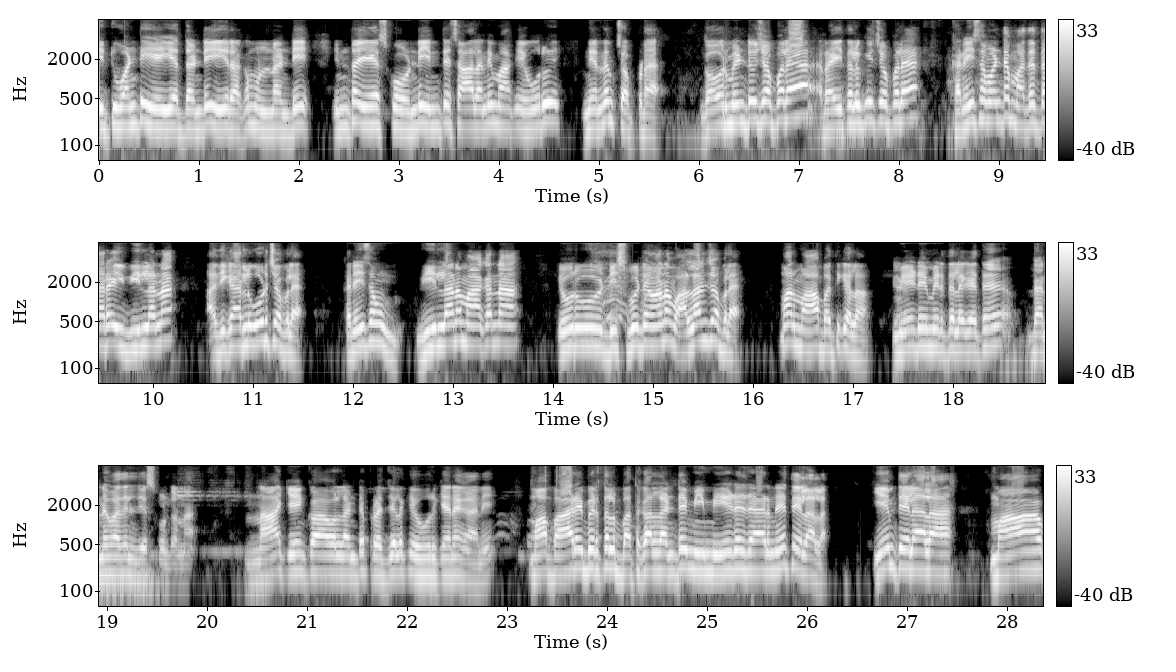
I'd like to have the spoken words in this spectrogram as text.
ఇటువంటి వేయద్దండి ఈ రకం ఉండండి ఇంత వేసుకోండి ఇంతే చాలని మాకు ఎవరు నిర్ణయం చెప్పడా గవర్నమెంట్ చెప్పలే రైతులకి చెప్పలే కనీసం అంటే మద్దతు ధర ఈ వీళ్ళన్నా అధికారులు కూడా చెప్పలే. కనీసం వీళ్ళన్నా మాకన్నా ఎవరు డిస్ట్రిబ్యూట్ ఏమన్నా వాళ్ళని చెప్పలే. మరి మా బతికెలా? మేడే మిడతలకైతే ధన్యవాదాలు చేసుకుంటున్నా. నాకేం కావాలంటే ప్రజలకు ఎవరికైనా కానీ మా భార్య బిడతలు బతకాలంటే మీ మేడే దారినే తేలాల. ఏం తేలాలా? మా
